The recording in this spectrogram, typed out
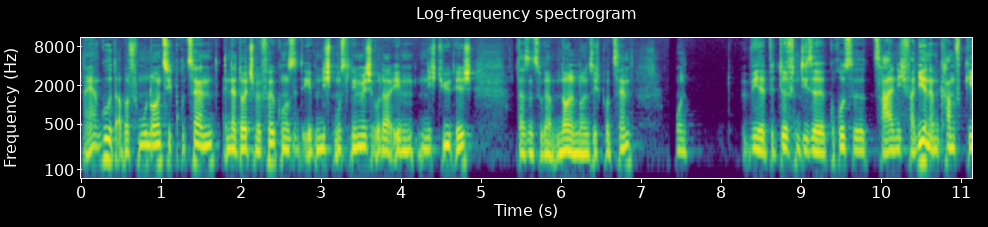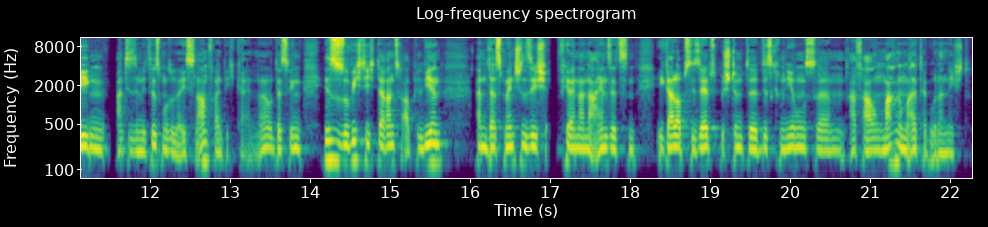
Naja gut, aber 95 Prozent in der deutschen Bevölkerung sind eben nicht muslimisch oder eben nicht jüdisch. Da sind sogar 99 Prozent. Und wir, wir dürfen diese große Zahl nicht verlieren im Kampf gegen Antisemitismus oder Islamfeindlichkeit. Ne? Und deswegen ist es so wichtig, daran zu appellieren, ähm, dass Menschen sich füreinander einsetzen, egal ob sie selbst bestimmte Diskriminierungserfahrungen machen im Alltag oder nicht.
